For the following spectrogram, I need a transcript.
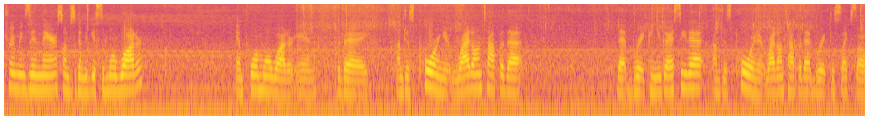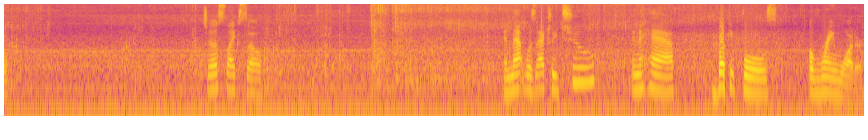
trimmings in there so I'm just going to get some more water and pour more water in the bag. I'm just pouring it right on top of that that brick. Can you guys see that? I'm just pouring it right on top of that brick, just like so. Just like so. And that was actually two and a half bucketfuls of rainwater.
